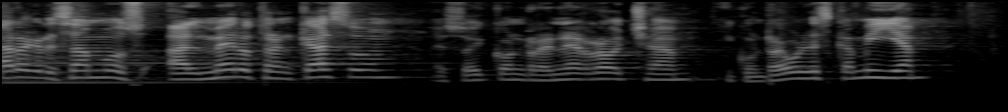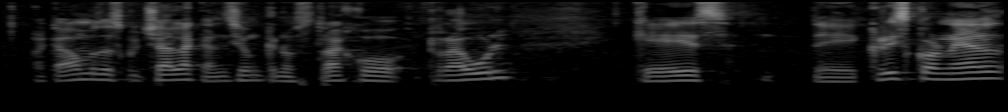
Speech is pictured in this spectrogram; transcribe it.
Ya regresamos al mero trancazo. Estoy con René Rocha y con Raúl Escamilla. Acabamos de escuchar la canción que nos trajo Raúl, que es de Chris Cornell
